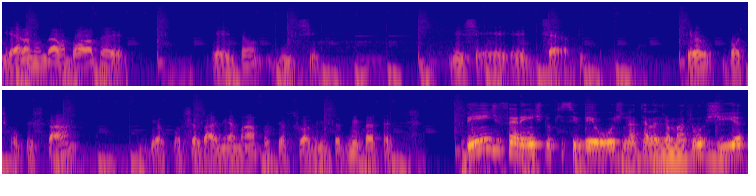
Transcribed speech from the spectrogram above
e ela não dava bola para ele. E ele então disse, disse ele, ele assim, eu vou te conquistar e você vai me amar porque a sua vida me pertence. Bem diferente do que se vê hoje na teledramaturgia,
